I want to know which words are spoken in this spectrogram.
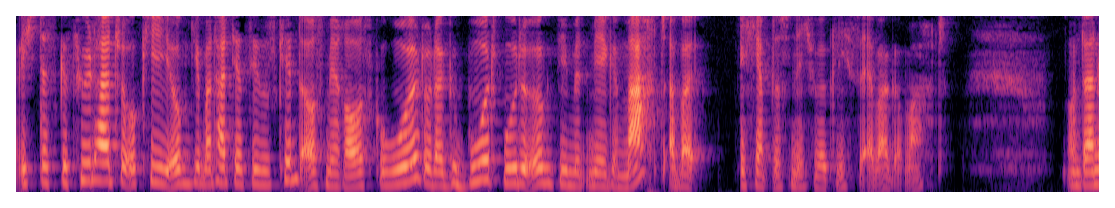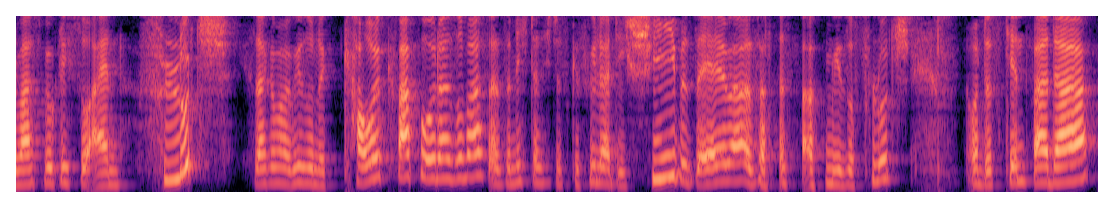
ich das Gefühl hatte, okay, irgendjemand hat jetzt dieses Kind aus mir rausgeholt oder Geburt wurde irgendwie mit mir gemacht, aber ich habe das nicht wirklich selber gemacht. Und dann war es wirklich so ein Flutsch, ich sage immer wie so eine Kaulquappe oder sowas. Also nicht, dass ich das Gefühl hatte, ich schiebe selber, sondern es war irgendwie so Flutsch. Und das Kind war da,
